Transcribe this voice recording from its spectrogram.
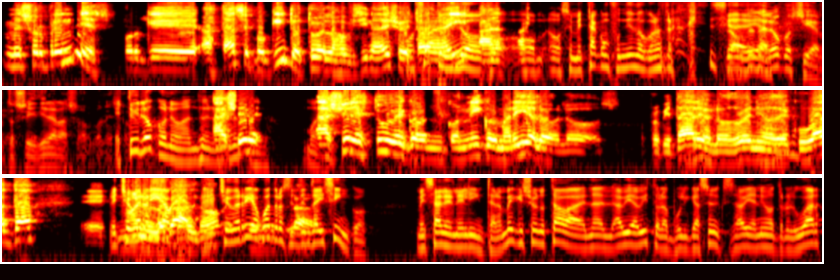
me, sorprendés, porque hasta hace poquito estuve en las oficinas de ellos, y estaban ahí. o, se me está confundiendo con otra agencia. No, usted está loco, es cierto, sí, tiene razón con eso. ¿Estoy loco o no, Antonio? Ayer, ayer estuve con, Nico y María, los, propietarios, los dueños de Cubata. Eh, Echeverría, Echeverría 475 me sale en el Instagram. Ve que yo no estaba, había visto la publicación que se habían ido a otro lugar.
